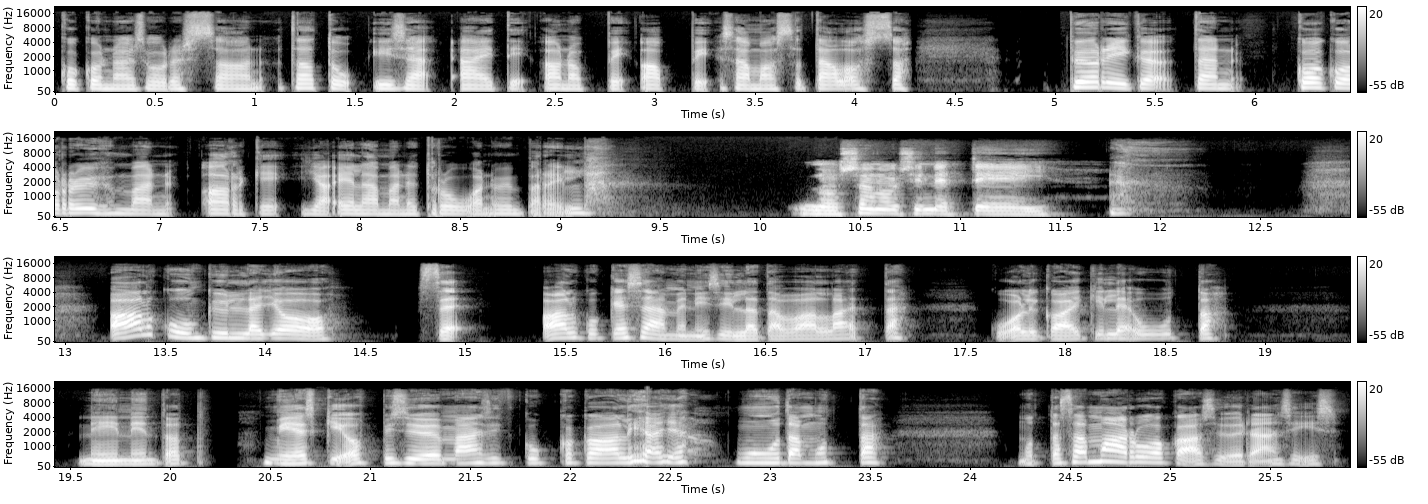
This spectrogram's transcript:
kokonaisuudessaan tatu, isä, äiti, anoppi, appi samassa talossa. Pyöriikö tämän koko ryhmän arki ja elämä nyt ruoan ympärillä? No sanoisin, että ei. Alkuun kyllä joo. Se alkukesä meni sillä tavalla, että – kun oli kaikille uutta, niin, niin tot, mieskin oppi syömään sit kukkakaalia ja muuta, mutta, mutta samaa ruokaa syödään siis.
